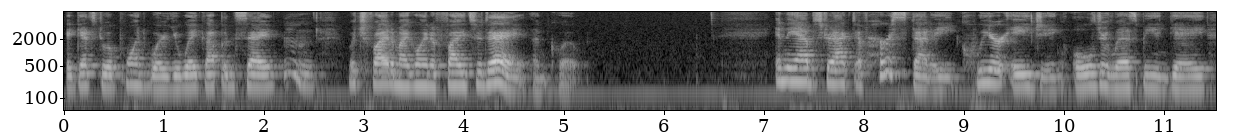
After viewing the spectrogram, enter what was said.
It gets to a point where you wake up and say, hmm, which fight am I going to fight today? Unquote. In the abstract of her study, Queer Aging Older Lesbian, Gay,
